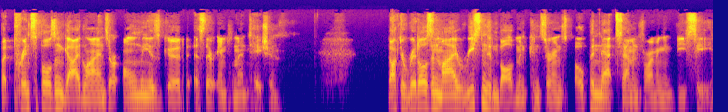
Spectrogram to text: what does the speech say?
but principles and guidelines are only as good as their implementation. Dr. Riddell's and my recent involvement concerns open net salmon farming in BC,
